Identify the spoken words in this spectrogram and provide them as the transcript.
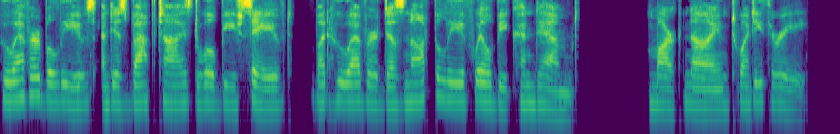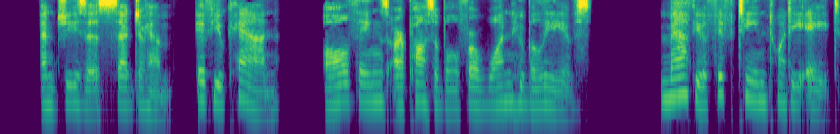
Whoever believes and is baptized will be saved, but whoever does not believe will be condemned. Mark 9:23. And Jesus said to him, If you can, all things are possible for one who believes. Matthew 15:28.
